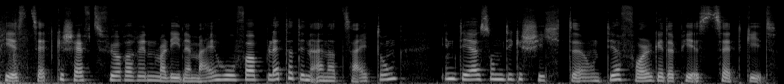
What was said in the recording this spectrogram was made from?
PSZ-Geschäftsführerin Marlene Mayhofer blättert in einer Zeitung, in der es um die Geschichte und die Erfolge der PSZ geht.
